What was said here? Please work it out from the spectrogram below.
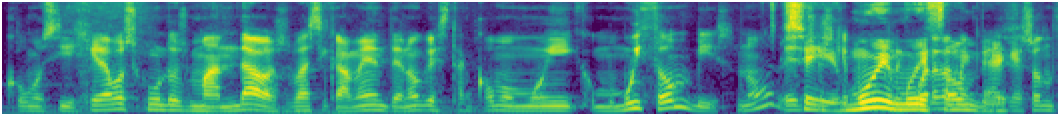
como si dijéramos como unos mandados, básicamente, ¿no? Que están como muy, como muy zombies, ¿no? sí, muy, muy zombies. Que son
